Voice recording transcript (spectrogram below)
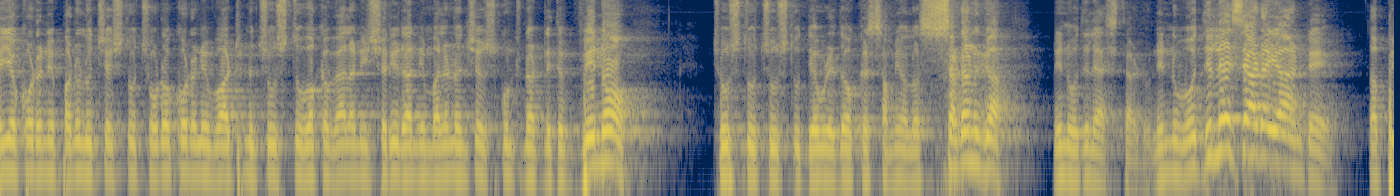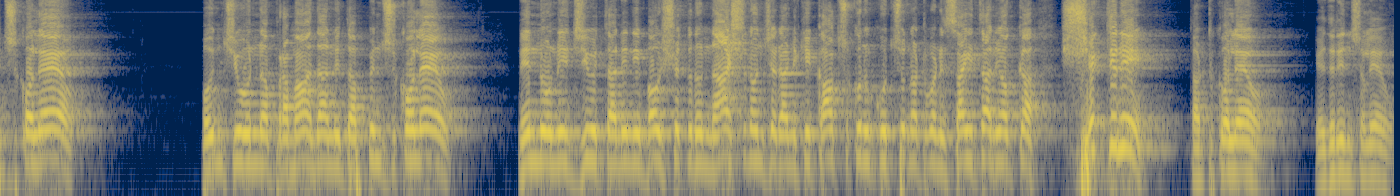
చేయకూడని పనులు చేస్తూ చూడకూడని వాటిని చూస్తూ ఒకవేళ నీ శరీరాన్ని మలినం చేసుకుంటున్నట్లయితే వినో. చూస్తూ చూస్తూ దేవుడు ఏదో ఒక సమయంలో సడన్గా నిన్ను వదిలేస్తాడు. నిన్ను వదిలేశాడయ్యా అంటే తప్పించుకోలేవు. పొంచి ఉన్న ప్రమాదాన్ని తప్పించుకోలేవు. నిన్ను నీ జీవితాన్ని నీ భవిష్యత్తును నాశనం చేయడానికి కాచుకుని కూర్చున్నటువంటి సైతాన్ని యొక్క శక్తిని తట్టుకోలేవు. ఎదిరించలేవు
